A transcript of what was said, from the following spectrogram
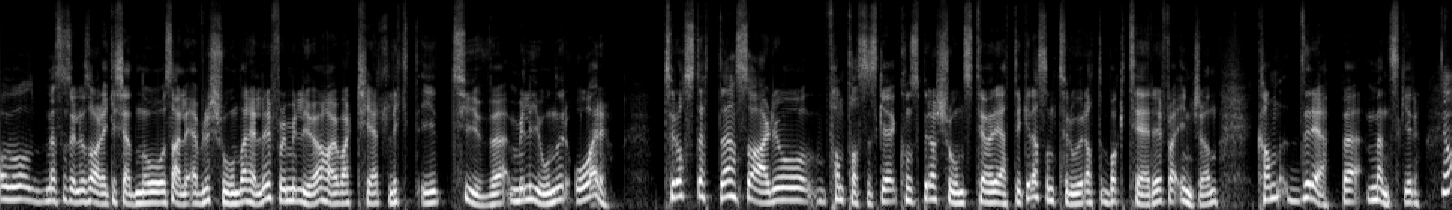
og mest sannsynlig så har det ikke skjedd noe særlig evolusjon der heller, for miljøet har jo vært helt likt i 20 millioner år. Tross dette så er det jo fantastiske konspirasjonsteoretikere som tror at bakterier fra innsjøen kan drepe mennesker. Ja.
